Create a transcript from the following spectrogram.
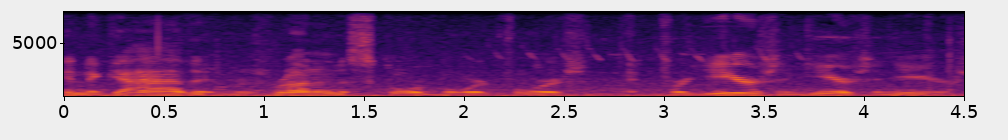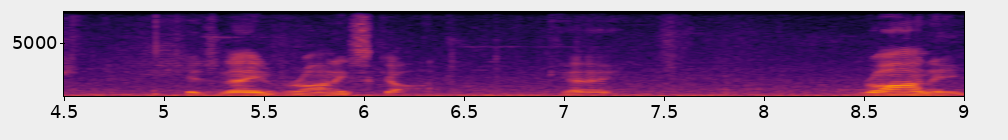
And the guy that was running the scoreboard for us for years and years and years, his name's Ronnie Scott. Okay. Ronnie,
